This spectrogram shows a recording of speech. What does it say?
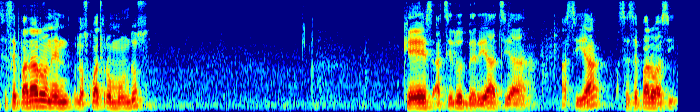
Se separaron en los cuatro mundos, que es Atzilut, Beria, Atzia, Asia. Se separó así.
